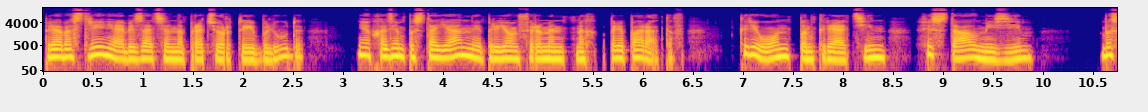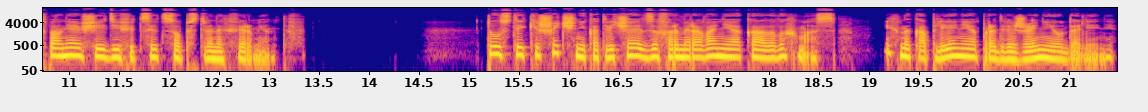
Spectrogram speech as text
при обострении обязательно протертые блюда, необходим постоянный прием ферментных препаратов – корион, панкреатин, фистал, мизим, восполняющие дефицит собственных ферментов. Толстый кишечник отвечает за формирование окаловых масс, их накопление, продвижение и удаление.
